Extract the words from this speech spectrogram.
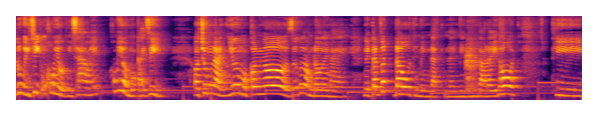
lúc ý chị cũng không hiểu vì sao ấy không hiểu một cái gì nói chung là như một con ngơ giữa cái dòng đời này người ta vứt đâu thì mình đặt mình vào đấy thôi. Thì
